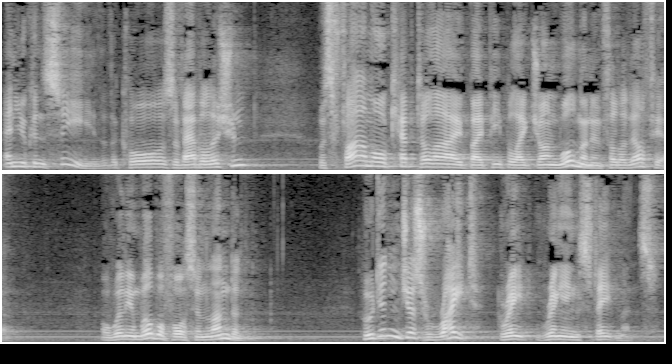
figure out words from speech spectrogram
And you can see that the cause of abolition was far more kept alive by people like John Woolman in Philadelphia or William Wilberforce in London, who didn't just write great ringing statements,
